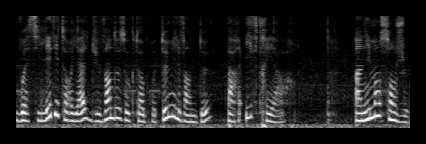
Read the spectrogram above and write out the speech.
Voici l'éditorial du 22 octobre 2022 par Yves Tréhard. Un immense enjeu.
